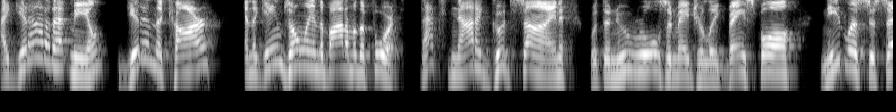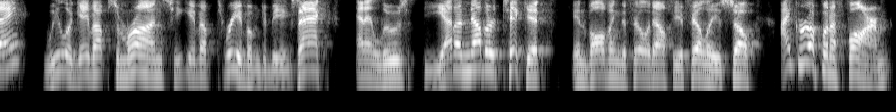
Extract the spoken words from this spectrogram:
I get out of that meal, get in the car, and the game's only in the bottom of the fourth. That's not a good sign with the new rules in Major League Baseball. Needless to say, Wheeler gave up some runs. He gave up three of them to be exact, and I lose yet another ticket involving the Philadelphia Phillies. So I grew up on a farm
